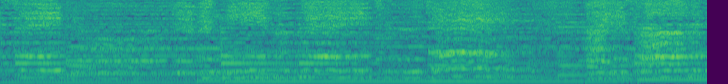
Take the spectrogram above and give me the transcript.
Savior, live in me from day to day. By His love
